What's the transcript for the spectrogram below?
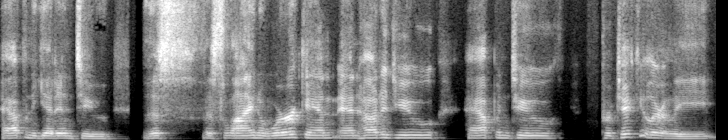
happen to get into this this line of work, and and how did you happen to particularly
